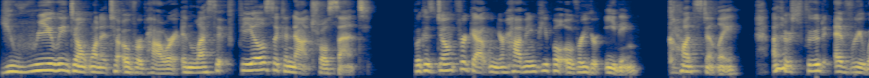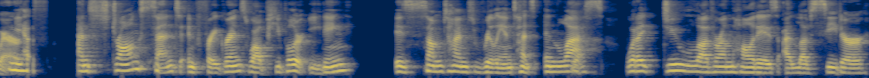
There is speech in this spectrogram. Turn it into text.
you really don't want it to overpower unless it feels like a natural scent. Because don't forget, when you're having people over, you're eating constantly and there's food everywhere. Yes. And strong scent and fragrance while people are eating is sometimes really intense, unless what I do love around the holidays, I love cedar.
